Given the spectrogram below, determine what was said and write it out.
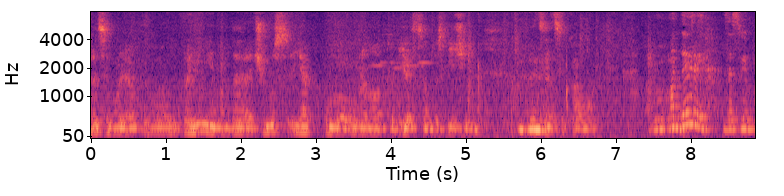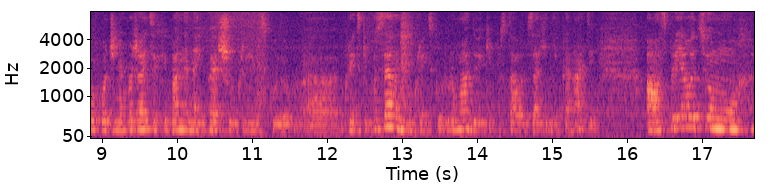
Грицеволя в Україні, Мандери, чому як було обрано об'єкт цього дослідження? Це цікаво. Мандери за своїм походженням вважаються хіба не найпершою українською е, українським поселенням, українською громадою, які постали в Західній Канаді. А сприяло цьому е,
